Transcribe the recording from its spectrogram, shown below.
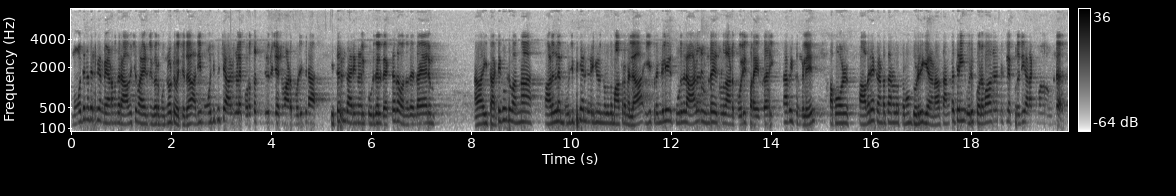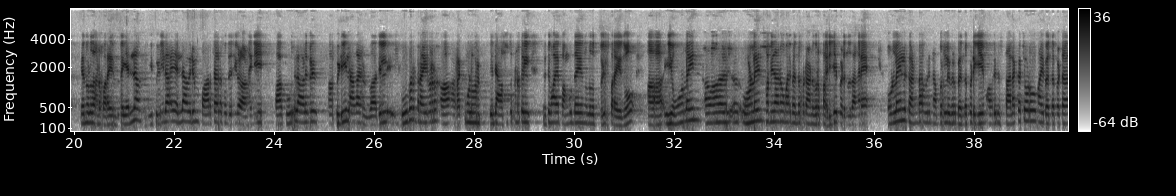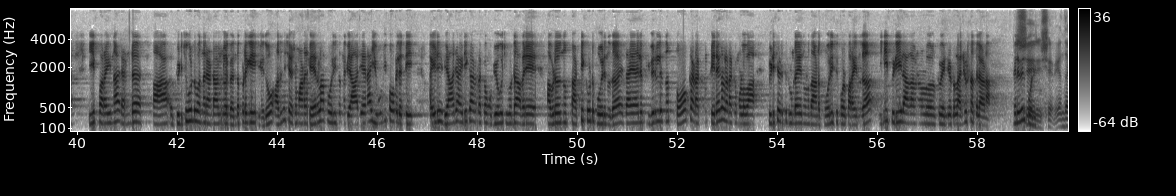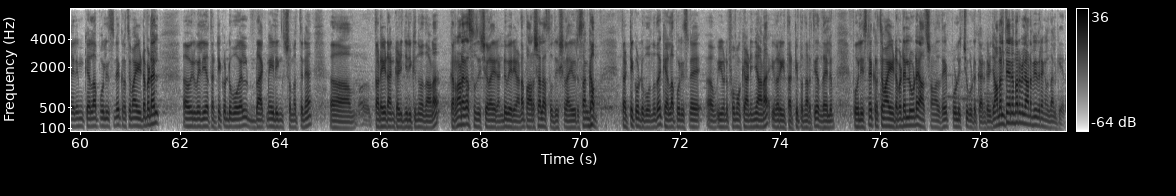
മോചനദ്രവ്യം വേണമെന്നൊരു ആവശ്യമായിരുന്നു ഇവർ മുന്നോട്ട് വെച്ചത്. അത് ഈ മോചിപ്പിച്ച ആളുകളെ പുറത്തെത്തിച്ചതിനു ശേഷമാണ് പോലീസിന് ഇത്തരം കാര്യങ്ങളിൽ കൂടുതൽ വ്യക്തത വന്നത്. എന്തായാലും ഈ തട്ടിക്കൊണ്ട് വന്ന ആളുകളെ മോചിപ്പിക്കാൻ കഴിഞ്ഞു എന്നുള്ളത് മാത്രമല്ല ഈ ശൃംഖലയിൽ കൂടുതൽ ആളുകൾ ഉണ്ട് എന്നുള്ളതാണ് പോലീസ് പറയുന്നത്. ഈ കിഡ്നാപ്പിംഗ് ശൃംഖലയിൽ അപ്പോൾ അവരെ കണ്ടെത്താനുള്ള ശ്രമം തുടരുകയാണ്. സംഘത്തിൽ ഒരു കൊലപാതകത്തിലെ പ്രതി അടക്കമുള്ളവരുണ്ട് എന്നുള്ളതാണ് പറയുന്നത്. എല്ലാം ഈ പിടിയിലായ എല്ലാവരും പാർച്ചാല സ്വദേശികളാണ്. ഇനി കൂടുതൽ ആളുകൾ ആ, പിടിയിലാകാനുണ്ട്. അതിൽ ഊബർ ഡ്രൈവർ അടക്കമുള്ളവർ ഇതിന്റെ ആസൂത്രണത്തിൽ കൃത്യമായ പങ്കുണ്ട് എന്നുള്ളത് പോലീസ് പറയുന്നു. ഈ ഓൺലൈൻ ഓൺലൈൻ സംവിധാനവുമായി ബന്ധപ്പെട്ടാണ് ഇവർ പരിചയപ്പെടുന്നത്. അങ്ങനെ ഓൺലൈനിൽ കണ്ട ഒരു നമ്പറിൽ ഇവർ ബന്ധപ്പെടുകയും അവിടെ ഒരു സ്ഥലക്കച്ചവടവുമായി ബന്ധപ്പെട്ട് ഈ പറയുന്ന രണ്ട് പിടിച്ചുകൊണ്ട് വന്ന രണ്ടാളുകളെ ബന്ധപ്പെടുകയും ചെയ്തു. അതിനുശേഷമാണ് കേരള പോലീസ് എന്ന വ്യാജേന യൂണിഫോമിലെത്തി ഐ ഡി വ്യാജ ഐ ഡി കാർഡ് അടക്കം ഉപയോഗിച്ചുകൊണ്ട് അവരെ അവിടെ നിന്നും തട്ടിക്കൊണ്ട് പോരുന്നത്. എന്തായാലും ഇവരിൽ നിന്നും തോക്കടക്കം തിരകളടക്കമുള്ളവ പിടിച്ചെടുത്തിട്ടുണ്ട് എന്നുള്ളതാണ് പോലീസ് ഇപ്പോൾ പറയുന്നത്. ഇനി പിടിയിലാകാനുള്ളവർക്ക് വേണ്ടിയിട്ടുള്ള അന്വേഷണത്തിലാണ് ശരി ശരി. എന്തായാലും കേരള പോലീസിന്റെ കൃത്യമായ ഇടപെടൽ ഒരു വലിയ തട്ടിക്കൊണ്ടുപോകൽ ബ്ലാക്ക് മെയിലിംഗ് ശ്രമത്തിന് തടയിടാൻ കഴിഞ്ഞിരിക്കുന്നുവെന്നാണ് കർണാടക സ്വദേശികളായ രണ്ടുപേരെയാണ് പാറശാല സ്വദേശികളായ ഒരു സംഘം തട്ടിക്കൊണ്ടുപോകുന്നത്. കേരള പോലീസിന്റെ യൂണിഫോമൊക്കെ അണിഞ്ഞാണ് ഇവർ ഈ തട്ടിപ്പ് നടത്തിയത്. എന്തായാലും പോലീസിന്റെ കൃത്യമായ ഇടപെടലിലൂടെ ആ ശ്രമത്തെ പൊളിച്ചു കൊടുക്കാൻ കഴിഞ്ഞു അമൽ നമ്പറിലാണ് വിവരങ്ങൾ നൽകിയത്.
